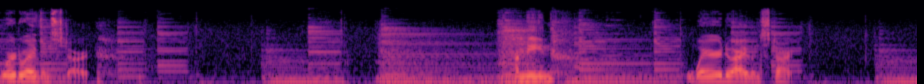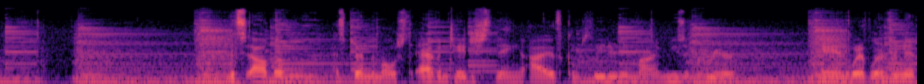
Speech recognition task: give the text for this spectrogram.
where do I even start? I mean, where do I even start? This album has been the most advantageous thing I've completed in my music career, and what I've learned from it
